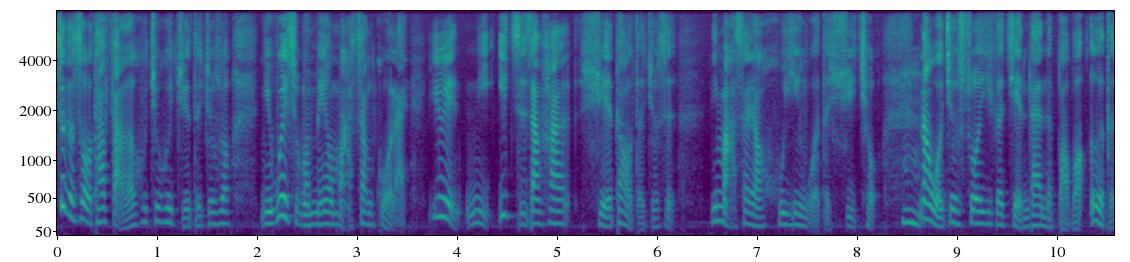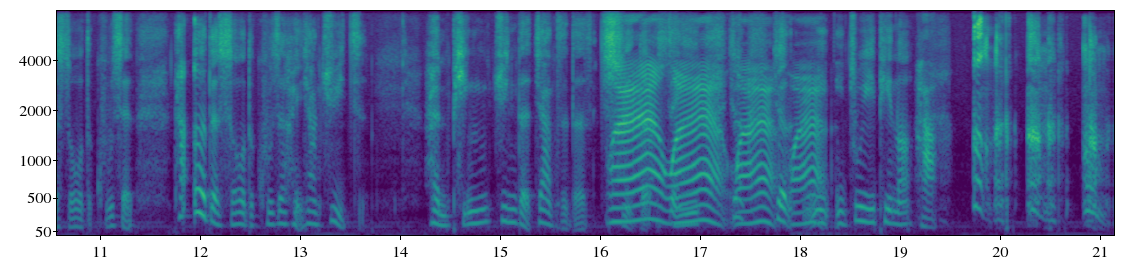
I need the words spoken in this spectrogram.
这个时候他反而会就会觉得，就是说你为什么没有马上过来？因为你一直让他学到的就是你马上要呼应我的需求。嗯，那我就说一个简单的，宝宝饿的时候的哭声，他饿的时候的哭声很像句子，很平均的这样子的词的声音。就就你你注意听哦。好。饿了，饿了，饿了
